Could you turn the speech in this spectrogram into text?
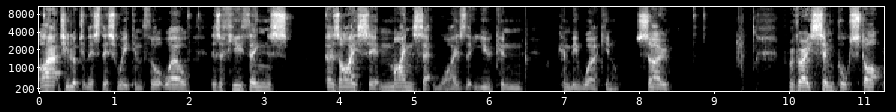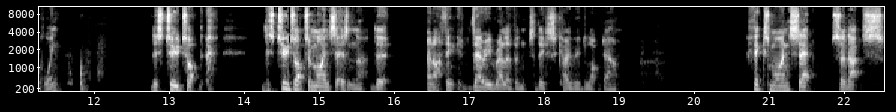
I actually looked at this this week and thought, well, there's a few things as I see it, mindset wise, that you can can be working on. So from a very simple start point, there's two top there's two types of mindset, isn't there? That and I think it's very relevant to this COVID lockdown. Fixed mindset. So that's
